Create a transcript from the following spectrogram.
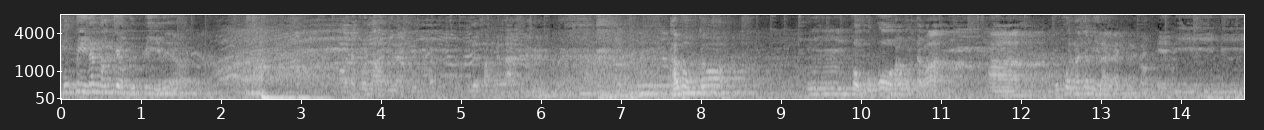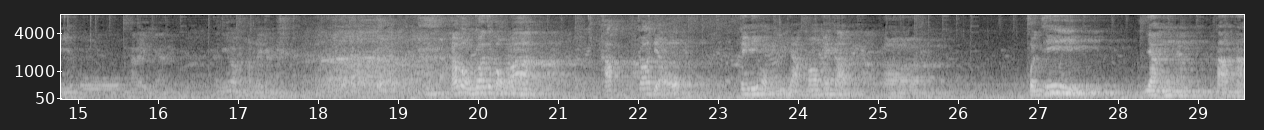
ปุ๊บปีนั่นน้องเจมส์ปุ๊บปีไม่ใช่เหรออ๋อแต่คนเรามีหลายกลุ่มแบบเลือกฝั่งกันหลายครับผมก็อืมผมกลุ่มโอครับผมแต่ว่าอ่า ทุกคนน่าจะมีหลายๆกลุ่มแบบ A B B O อะไรอย่างเงี้ย อันนี้เรามาทำอะไรกัน ครับผมก็จะบอกว่า ครับ ก็เดี๋ยวเพลงนี้ผมอยากมอบให้กับเอ่อคนที่ยังตามหา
